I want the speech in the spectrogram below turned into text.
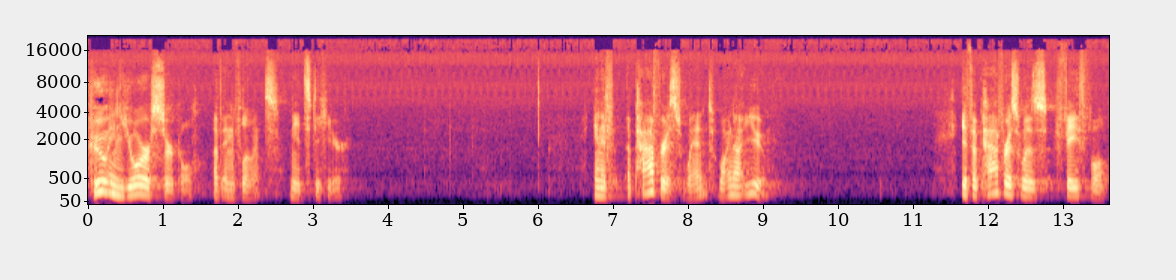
Who in your circle of influence needs to hear? And if Epaphras went, why not you? If Epaphras was faithful,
